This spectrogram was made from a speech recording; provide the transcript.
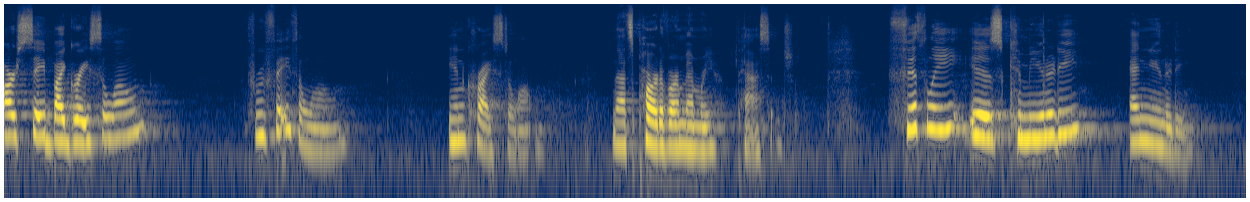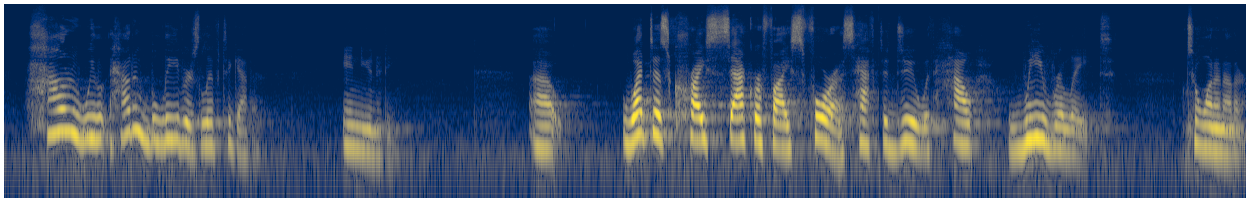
are saved by grace alone, through faith alone, in Christ alone. And that's part of our memory passage. Fifthly, is community and unity. How do, we, how do believers live together in unity? Uh, what does Christ's sacrifice for us have to do with how we relate to one another?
